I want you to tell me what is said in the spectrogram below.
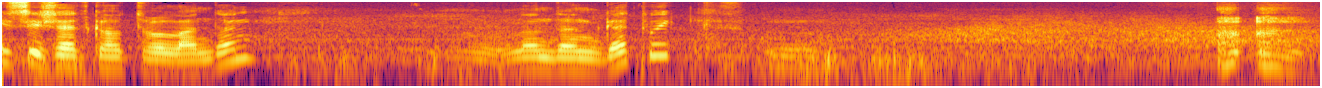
EasyJet go to London, London Gatwick. Mm.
